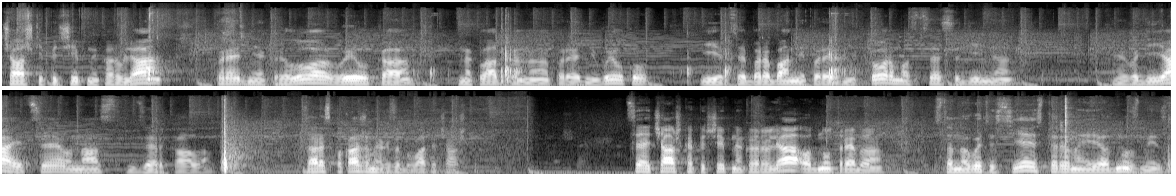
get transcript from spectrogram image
чашки підшипника руля, переднє крило, вилка, накладка на передню вилку. І це барабанний передній тормоз, це сидіння е, водія і це у нас дзеркала. Зараз покажемо, як забивати чашки. Це чашка підшипника руля, одну треба встановити з цієї сторони і одну знизу.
